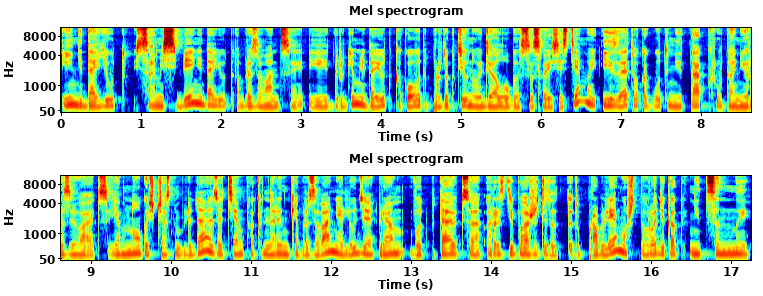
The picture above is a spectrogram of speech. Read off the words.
и не дают, сами себе не дают образованцы, и другим не дают какого-то продуктивного диалога со своей системой, и из-за этого как будто не так круто они развиваются. Я много сейчас наблюдаю за тем, как на рынке образования люди прям вот пытаются раздебажить этот, эту проблему, что вроде как не ценны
